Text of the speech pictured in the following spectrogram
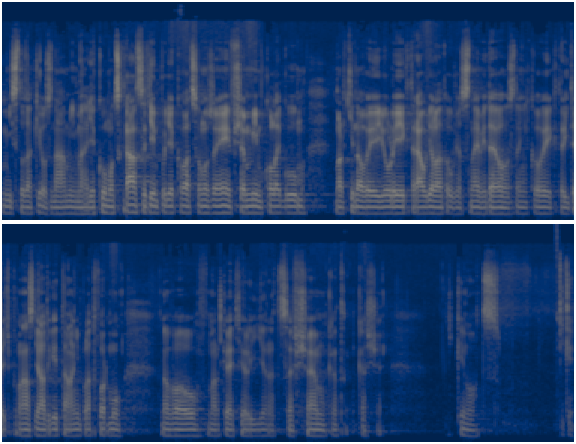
Místo taky oznámíme. Děkuji moc krát. Chci tím poděkovat samozřejmě všem mým kolegům, Martinovi, Julii, která udělala to úžasné video, Zdeňkovi, který teď pro nás dělá digitální platformu novou, Markétě Líděrce, všem, Kaše. Díky moc. Díky.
